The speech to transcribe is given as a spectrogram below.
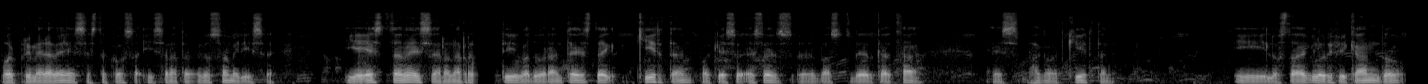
por primera vez esta cosa y Sanatana Goswami dice, y esta vez narrativa narrativa durante este kirtan, porque eso, eso es eh, Vasudev Katha, es Bhagavad Kirtan, y lo está glorificando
